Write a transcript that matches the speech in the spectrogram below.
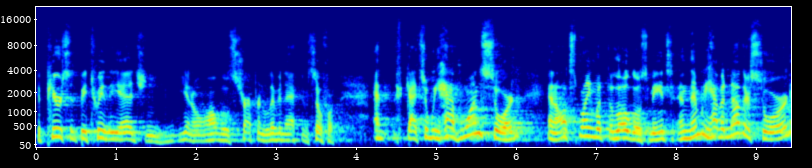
It pierces between the edge and, you know, all those sharpened living act and so forth. And guys, so we have one sword, and I'll explain what the logos means. And then we have another sword.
